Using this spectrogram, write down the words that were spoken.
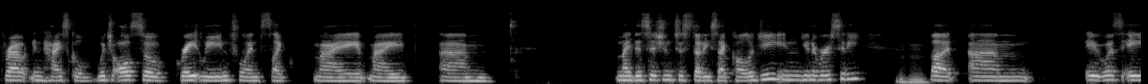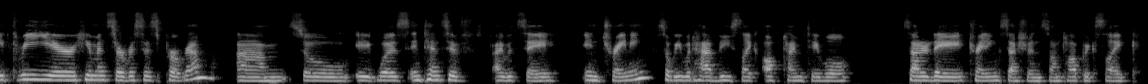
throughout in high school, which also greatly influenced like my my um, my decision to study psychology in university. Mm-hmm. But um, it was a three-year human services program. Um, so it was intensive, I would say, in training. So we would have these like off timetable Saturday training sessions on topics like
